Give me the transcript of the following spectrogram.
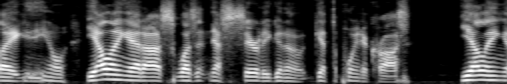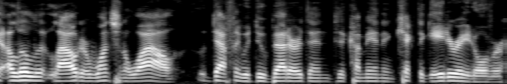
Like, Mm. you know, yelling at us wasn't necessarily going to get the point across. Yelling a little bit louder once in a while definitely would do better than to come in and kick the Gatorade over,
